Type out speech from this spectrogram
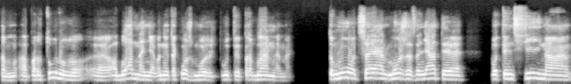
там апаратуру, е, обладнання, вони також можуть бути проблемними. Тому це може зайняти потенційно,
